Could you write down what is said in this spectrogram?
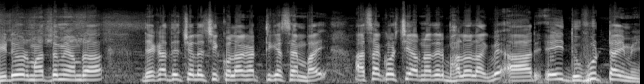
ভিডিওর মাধ্যমে আমরা দেখাতে চলেছি কোলাঘাট থেকে শ্যাম ভাই। আশা করছি আপনাদের ভালো লাগবে। আর এই দুপুর টাইমে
